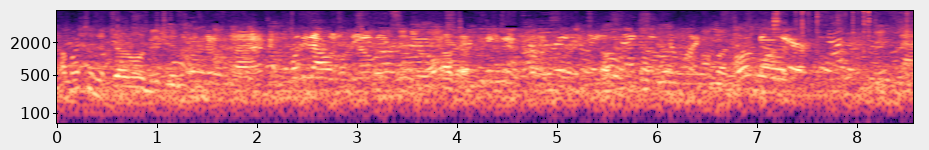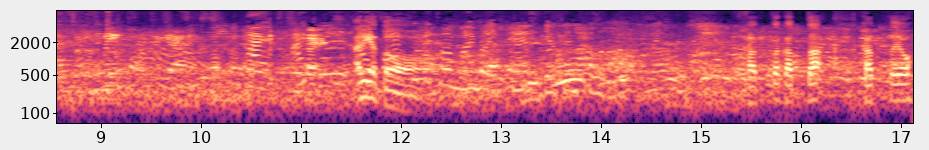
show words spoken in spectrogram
How much is a general admission? Uh, $20 each. Okay. okay. Hi, I think it's online, but I can't. 買った買った。買ったよ。よ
